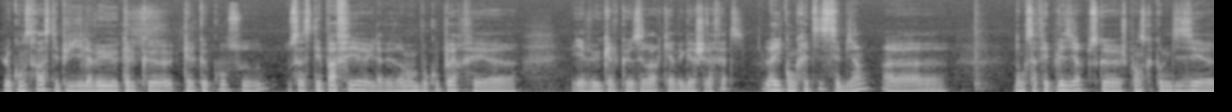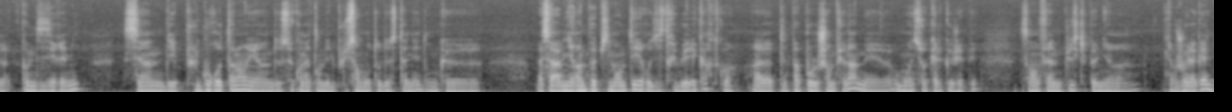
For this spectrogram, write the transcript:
le contraste. Et puis il avait eu quelques, courses où, ça s'était pas fait, il avait vraiment beaucoup perf et euh, il y avait eu quelques erreurs qui avaient gâché la fête. Là il concrétise, c'est bien, euh, donc ça fait plaisir, parce que je pense que comme disait, euh, comme disait Rémi, c'est un des plus gros talents et un de ceux qu'on attendait le plus en moto de cette année, donc... bah, ça va venir un peu pimenter et redistribuer les cartes, quoi. Peut-être pas pour le championnat, mais au moins sur quelques GP. Ça en fait un de plus qui peut venir, venir jouer la gagne.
